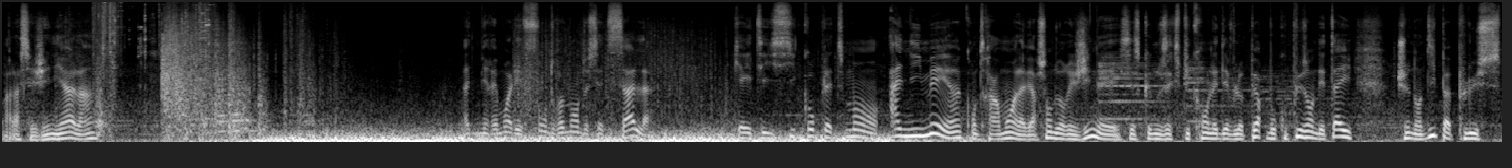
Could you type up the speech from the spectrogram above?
Voilà, c'est génial. Hein. Admirez-moi l'effondrement de cette salle qui a été ici complètement animée, hein, contrairement à la version d'origine, et c'est ce que nous expliqueront les développeurs beaucoup plus en détail. Je n'en dis pas plus.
